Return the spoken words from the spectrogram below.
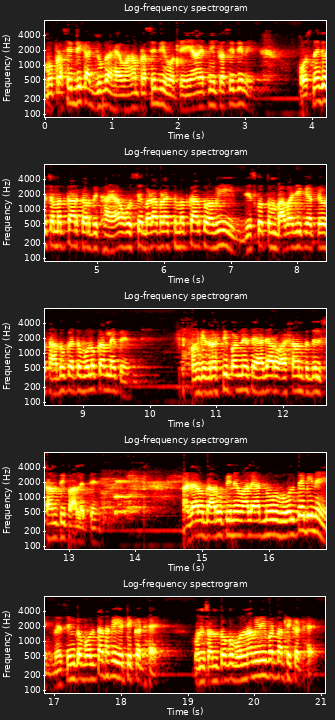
वो प्रसिद्धि का युग है, वहाँ प्रसिद्धि होती है, यहाँ इतनी प्रसिद्धि नहीं। उसने जो चमत्कार कर दिखाया, उससे बड़ा बड़ा चमत्कार तो अभी जिसको तुम बाबा जी कहते हो, साधु कहते हो, वो लोग कर लेते हैं। उनकी दृष्टि पड़ने से हज़ारों अशांत दिल शांति पा लेते हैं। हज़ारों दारू पीने वाले आदमी वो बोलते भी नहीं। मैं सिंह तो बोलता था कि ये टिकट है। उन संतों को बोलना भी नहीं पड़ता, टिकट है।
